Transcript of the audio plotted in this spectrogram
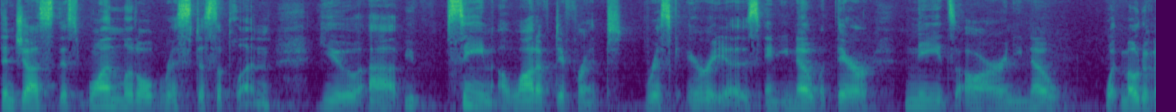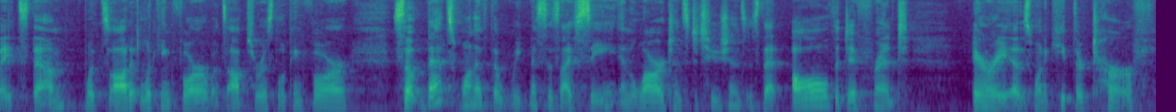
than just this one little risk discipline. You, uh, you've seen a lot of different risk areas and you know what their needs are and you know what motivates them, what's audit looking for, what's ops risk looking for. So that's one of the weaknesses I see in large institutions is that all the different areas want to keep their turf.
